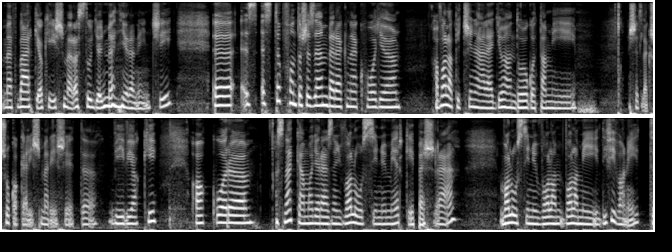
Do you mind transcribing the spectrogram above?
mert bárki, aki ismer, azt tudja, hogy mennyire nincs így. Ez, ez tök fontos az embereknek, hogy ha valaki csinál egy olyan dolgot, ami esetleg sokak elismerését vívja ki, akkor azt meg kell magyarázni, hogy valószínű miért képes rá, valószínű valami, valami difi van itt,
